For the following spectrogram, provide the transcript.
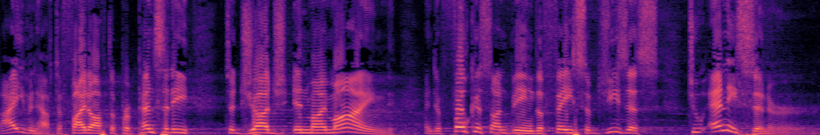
I even have to fight off the propensity to judge in my mind and to focus on being the face of Jesus to any sinner.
